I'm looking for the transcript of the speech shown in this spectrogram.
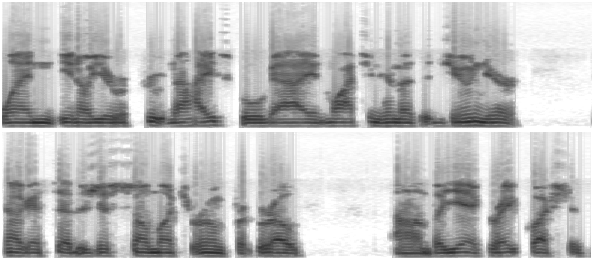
when you know you're recruiting a high school guy and watching him as a junior. Like I said, there's just so much room for growth. Um, but yeah, great question,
